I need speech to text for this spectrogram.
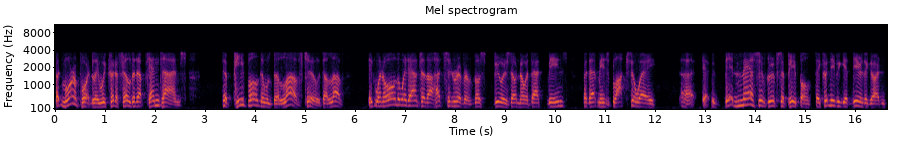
but more importantly, we could have filled it up 10 times. The people, the, the love, too, the love. It went all the way down to the Hudson River. Most viewers don't know what that means, but that means blocks away. Uh, massive groups of people. They couldn't even get near the garden.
